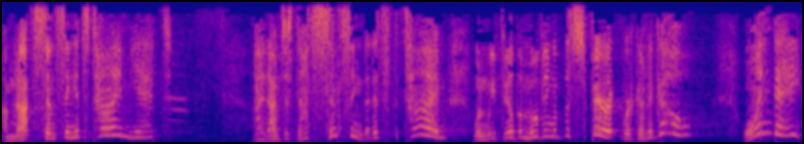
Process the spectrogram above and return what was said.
I'm not sensing it's time yet. And I'm just not sensing that it's the time when we feel the moving of the Spirit, we're going to go. One day,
